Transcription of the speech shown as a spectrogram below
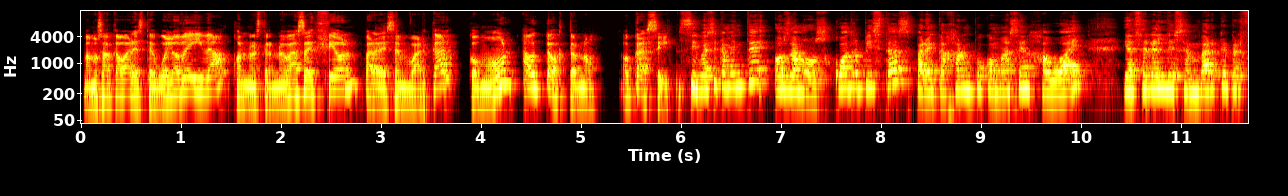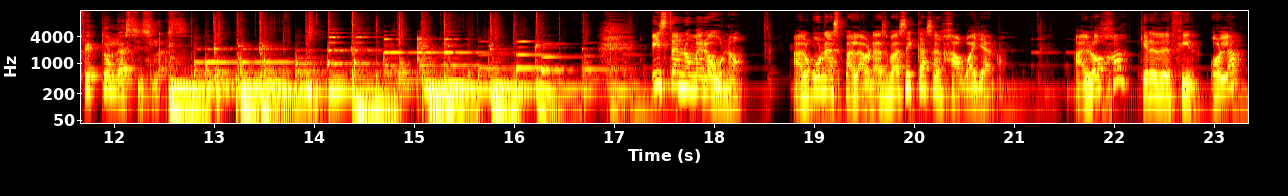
vamos a acabar este vuelo de ida con nuestra nueva sección para desembarcar como un autóctono. O casi. Sí, básicamente os damos cuatro pistas para encajar un poco más en Hawái y hacer el desembarque perfecto en las islas. Pista número uno. Algunas palabras básicas en hawaiano. Aloha quiere decir hola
